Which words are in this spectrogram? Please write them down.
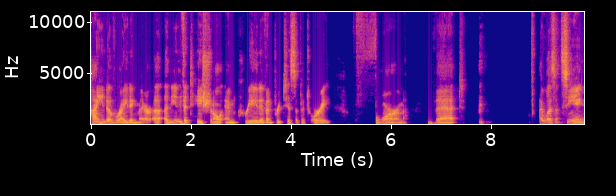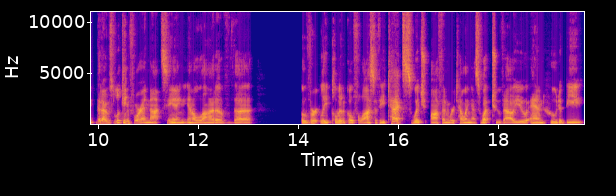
kind of writing there, uh, an invitational and creative and participatory form that I wasn't seeing, that I was looking for and not seeing in a lot of the overtly political philosophy texts, which often were telling us what to value and who to be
